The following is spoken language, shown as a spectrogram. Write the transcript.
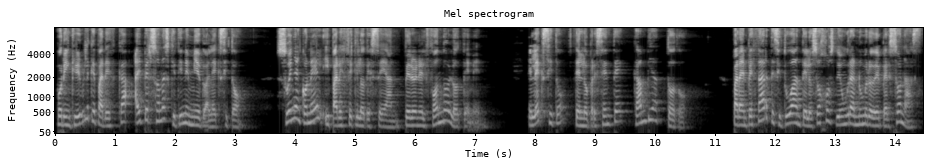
Por increíble que parezca, hay personas que tienen miedo al éxito. Sueñan con él y parece que lo desean, pero en el fondo lo temen. El éxito, tenlo presente, cambia todo. Para empezar, te sitúa ante los ojos de un gran número de personas,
